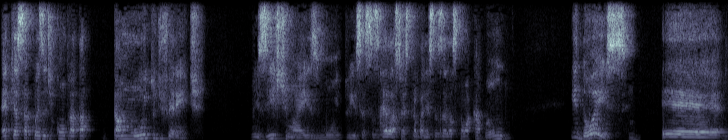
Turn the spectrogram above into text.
é que essa coisa de contratar está muito diferente. Não existe mais muito isso. Essas relações trabalhistas elas estão acabando. E dois, é,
